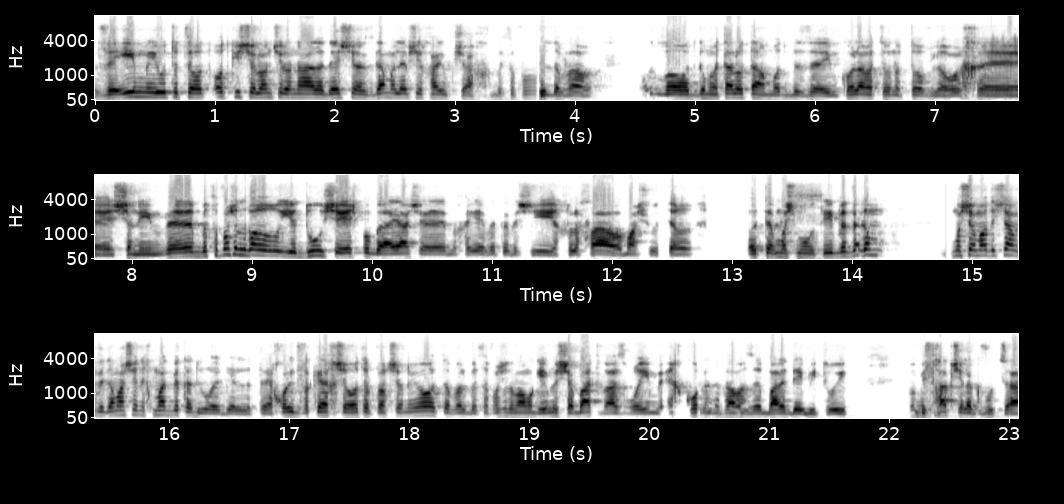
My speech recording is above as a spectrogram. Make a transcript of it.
ואם יהיו תוצאות עוד כישלון של עונה על הדשא, אז גם הלב שלך יוקשח בסופו של דבר. עוד ועוד, גם אתה לא תעמוד בזה עם כל הרצון הטוב לאורך uh, שנים, ובסופו של דבר ידעו שיש פה בעיה שמחייבת איזושהי החלפה או משהו יותר, יותר משמעותי, וזה גם, כמו שאמרתי שם, זה גם מה שנחמד בכדורגל, אתה יכול להתווכח שעות על פרשנויות, אבל בסופו של דבר מגיעים לשבת ואז רואים איך כל הדבר הזה בא לידי ביטוי במשחק של הקבוצה.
